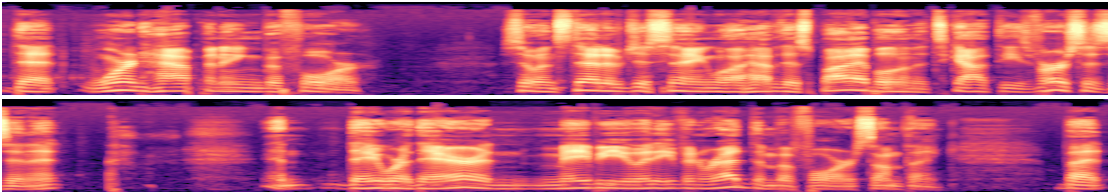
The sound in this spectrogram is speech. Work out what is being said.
that weren't happening before. So instead of just saying, "Well, I have this Bible and it's got these verses in it," and they were there, and maybe you had even read them before or something, but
